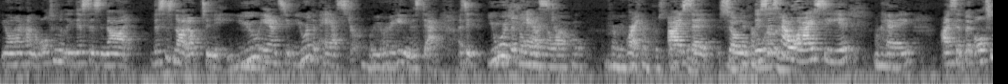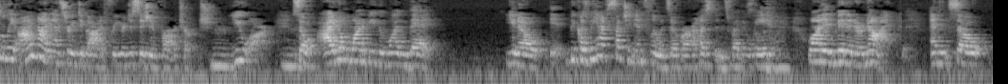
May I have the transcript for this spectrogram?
you know, hon, ultimately this is not this is not up to me. You answer. You're the pastor, or you're he and his dad. I said, you're the pastor. from a Right. I said, so this is how I see it, okay? I said, but ultimately, I'm not answering to God for your decision for our church. Mm. You are. Mm. So I don't want to be the one that, you know, it, because we have such an influence over our husbands, whether we want to admit it or not. And so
